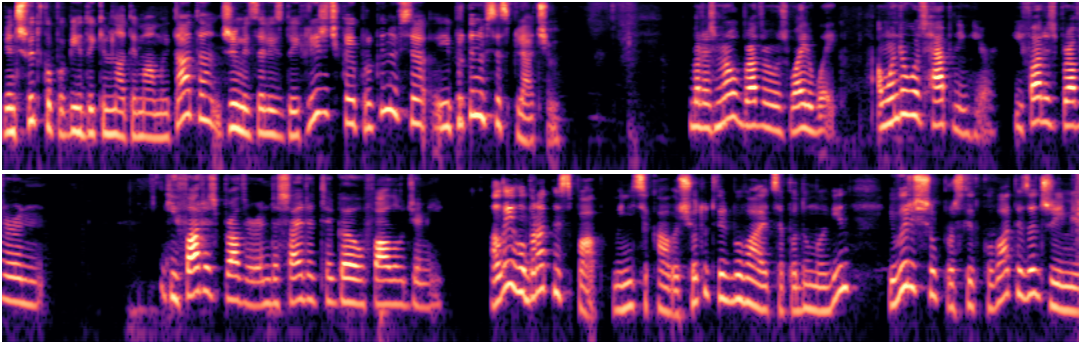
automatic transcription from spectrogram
Він швидко побіг до кімнати мами і тата. Джиммі заліз до їх ліжечка і прокинувся, і прикинувся сплячим. But his middle brother was wide awake. I wonder what's happening here. He fought his brother and he fought his brother and decided to go follow Jimmy. Але його брат не спав. Мені цікаво, що тут відбувається, подумав він і вирішив прослідкувати за Джиммі.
